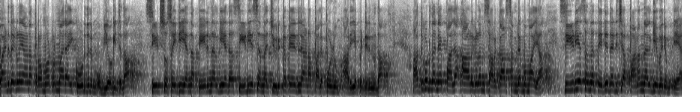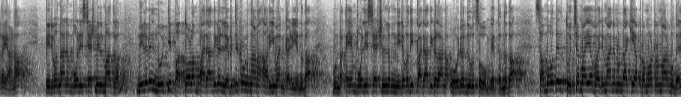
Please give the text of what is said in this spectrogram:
വനിതകളെയാണ് പ്രൊമോട്ടർമാരായി കൂടുതലും ഉപയോഗിച്ചത്. സീഡ് സൊസൈറ്റി എന്ന പേര് നൽകിയത് സി എന്ന ചുരുക്കപ്പേരിലാണ് പലപ്പോഴും അറിയപ്പെട്ടിരുന്നത്. അതുകൊണ്ട് തന്നെ പല ആളുകളും സർക്കാർ സംരംഭമായ സി ഡി എസ് എന്ന് തെറ്റിദ്ധരിച്ച പണം നൽകിയവരും ഏറെയാണ്. പെരുവന്താനം പോലീസ് സ്റ്റേഷനിൽ മാത്രം നിലവിൽ നൂറ്റി പത്തോളം പരാതികൾ ലഭിച്ചിട്ടുണ്ടെന്നാണ് അറിയുവാൻ കഴിയുന്നത്. മുണ്ടക്കയം പോലീസ് സ്റ്റേഷനിലും നിരവധി പരാതികളാണ് ഓരോ ദിവസവും എത്തുന്നത്. സംഭവത്തിൽ തുച്ഛമായ വരുമാനമുണ്ടാക്കിയ പ്രൊമോട്ടർമാർ മുതൽ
